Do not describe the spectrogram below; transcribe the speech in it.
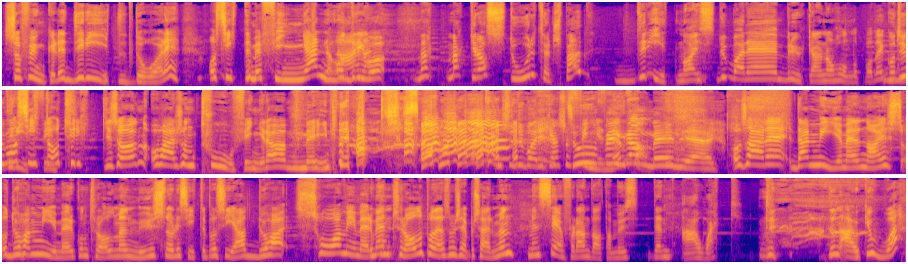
så funker det dritdårlig å sitte med fingeren og Nei, drive og Mac- Mac-er har stor touchpad. Dritnice. Du bare bruker den og holder på. Det går Du må dritfint. sitte og trykke sånn og være sånn tofingra maniac. Kanskje du bare ikke er så fingernem, og så er det, det er mye mer nice, og du har mye mer kontroll med en mus når du sitter på sida. Du har så mye mer Men- kontroll på det som skjer på skjermen. Men se for deg en datamus. Den er wack. Den er jo ikke wack.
